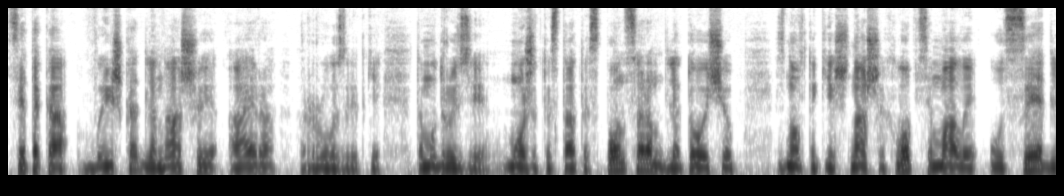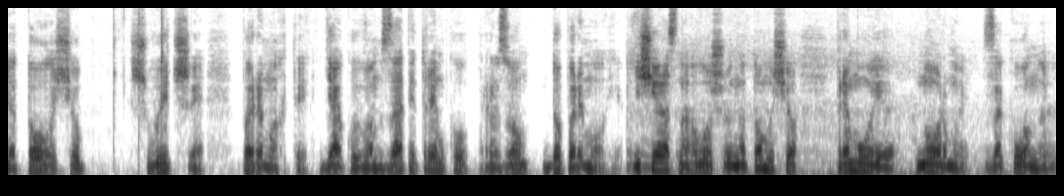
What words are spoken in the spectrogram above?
Це така вишка для нашої аеророзвідки. Тому, друзі, можете стати спонсором для того, щоб знов таки ж наші хлопці мали усе для того, щоб швидше перемогти. Дякую вам за підтримку. Разом до перемоги. І ще раз наголошую на тому, що прямої норми закону,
